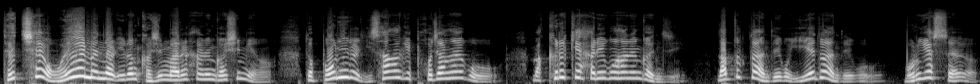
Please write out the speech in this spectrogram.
대체 왜 맨날 이런 거짓말을 하는 것이며 또 본인을 이상하게 포장하고 막 그렇게 하려고 하는 건지 납득도 안 되고 이해도 안 되고 모르겠어요.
